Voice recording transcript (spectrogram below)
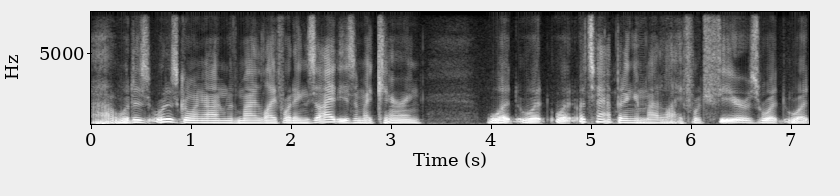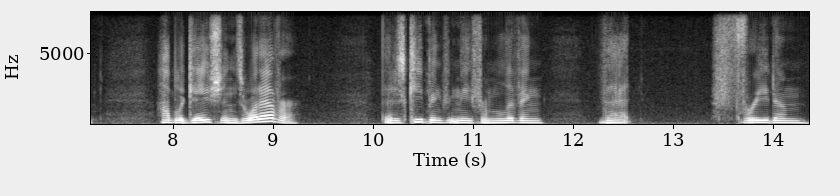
Uh, what is what is going on with my life? What anxieties am I carrying? What what, what what's happening in my life? What fears? What what obligations? Whatever that is keeping me from living that freedom,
